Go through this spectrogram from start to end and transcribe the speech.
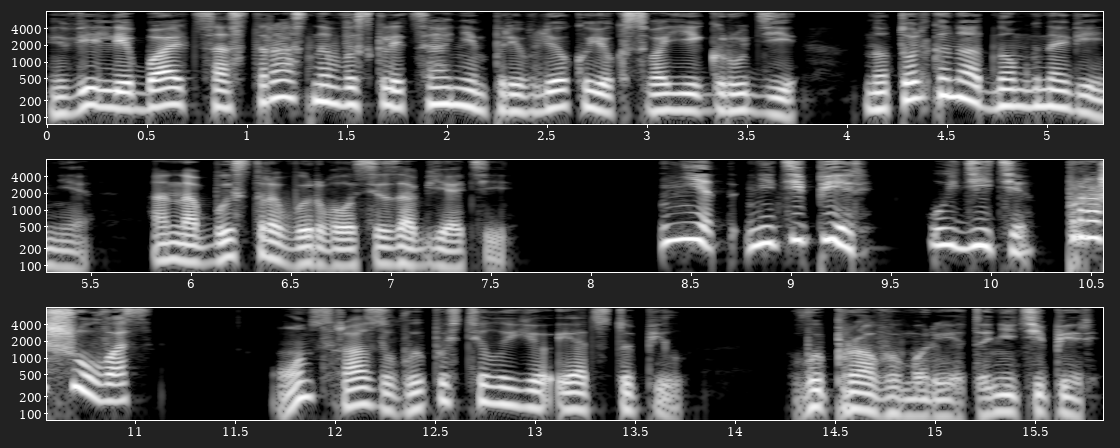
Вилли Бальд со страстным восклицанием привлек ее к своей груди, но только на одно мгновение. Она быстро вырвалась из объятий. «Нет, не теперь! Уйдите! Прошу вас!» Он сразу выпустил ее и отступил. «Вы правы, Мариетта, не теперь.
